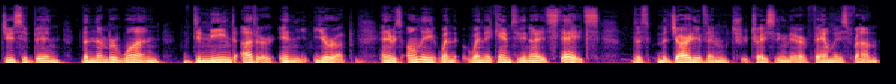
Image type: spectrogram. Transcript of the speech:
Jews have been the number one demeaned other in Europe. And it was only when, when they came to the United States, the majority of them tr- tracing their families from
